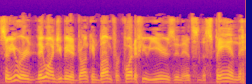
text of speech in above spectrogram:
so you were they wanted you to be a drunken bum for quite a few years, and it's the span there.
